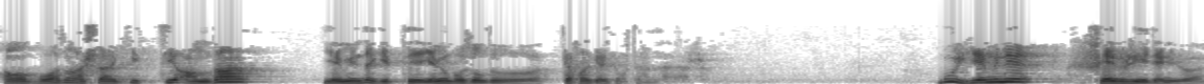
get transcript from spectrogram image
Ama boğazdan aşağı gittiği anda yemin de gitti. Yemin bozuldu. Kefaret gerekiyor muhtemelen. Bu yemini fevri deniyor.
